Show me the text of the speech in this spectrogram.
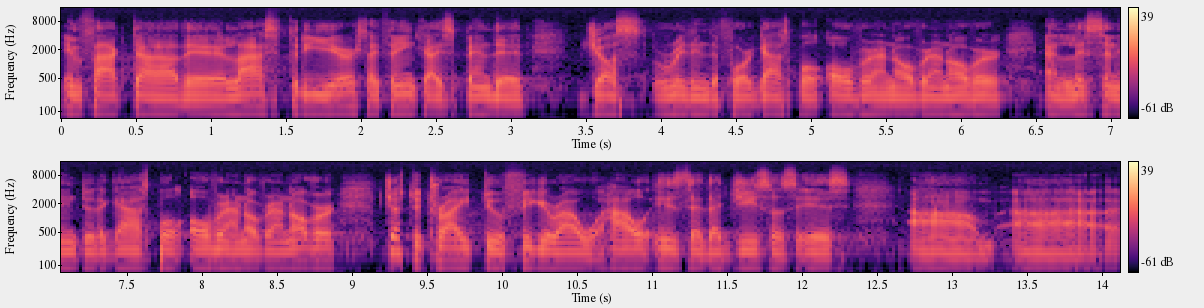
In fact, uh, the last three years, I think I spent it just reading the four gospel over and over and over and listening to the gospel over and over and over just to try to figure out how is it that jesus is um, uh,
